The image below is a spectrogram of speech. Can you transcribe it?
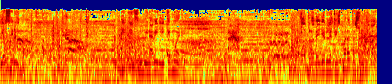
y es herido. Billy fulmina a Billy que muere. Otro de ellos les dispara tras un caballo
